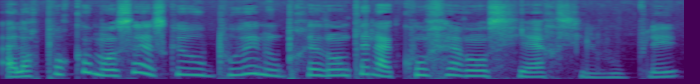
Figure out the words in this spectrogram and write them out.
Alors, pour commencer, est-ce que vous pouvez nous présenter la conférencière, s'il vous plaît?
